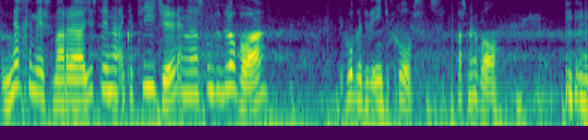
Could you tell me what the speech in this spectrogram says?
Net gemist, maar eh juist in een kwartiertje en dan stond het erop hoor. Ik hoop dat dit eentje koopt. Past mij ook wel.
